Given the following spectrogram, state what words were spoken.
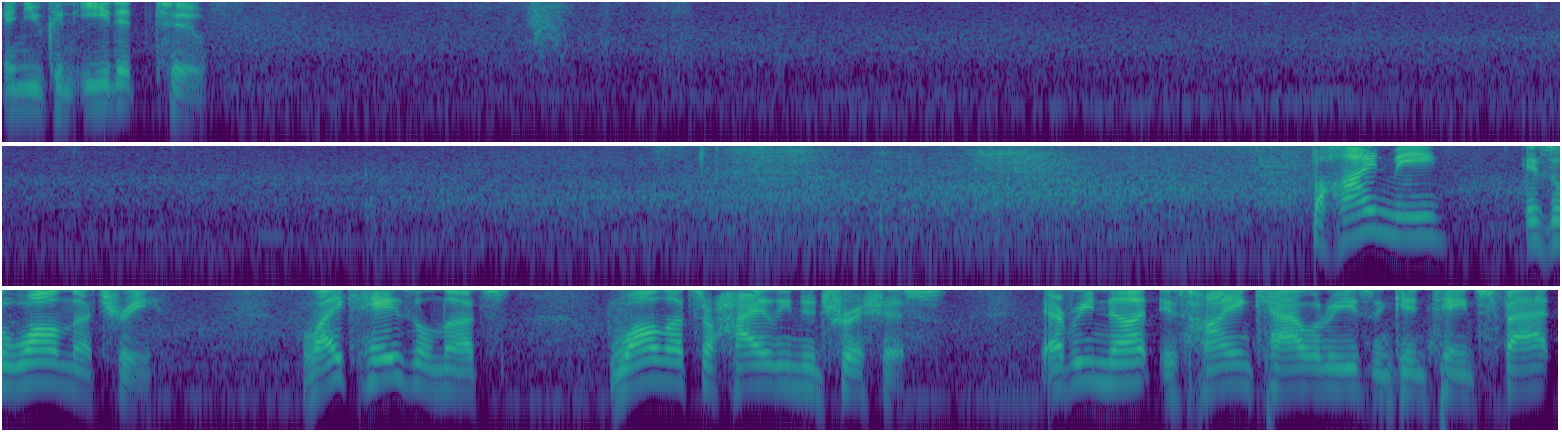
and you can eat it too. Behind me is a walnut tree. Like hazelnuts, walnuts are highly nutritious. Every nut is high in calories and contains fat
